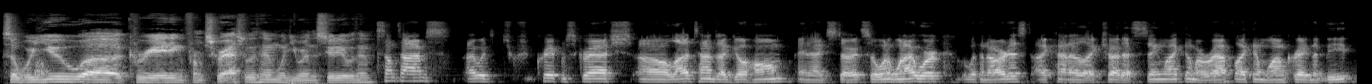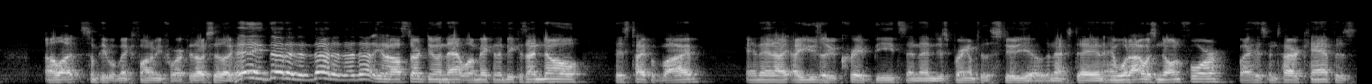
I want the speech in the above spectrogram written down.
So were you uh, creating from scratch with him when you were in the studio with him? Sometimes I would create from scratch. Uh, a lot of times I'd go home and I'd start. So when when I work with an artist, I kind of like try to sing like him or rap like him while I'm creating the beat a lot. Some people make fun of me for it because I say like, "Hey, da da da da da da," you know. I'll start doing that while I'm making the beat because I know his type of vibe, and then I, I usually create beats and then just bring them to the studio the next day. And, and what I was known for by his entire camp is,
